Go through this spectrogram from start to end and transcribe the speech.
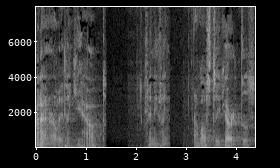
I don't really think he helped. If anything, I lost two characters.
